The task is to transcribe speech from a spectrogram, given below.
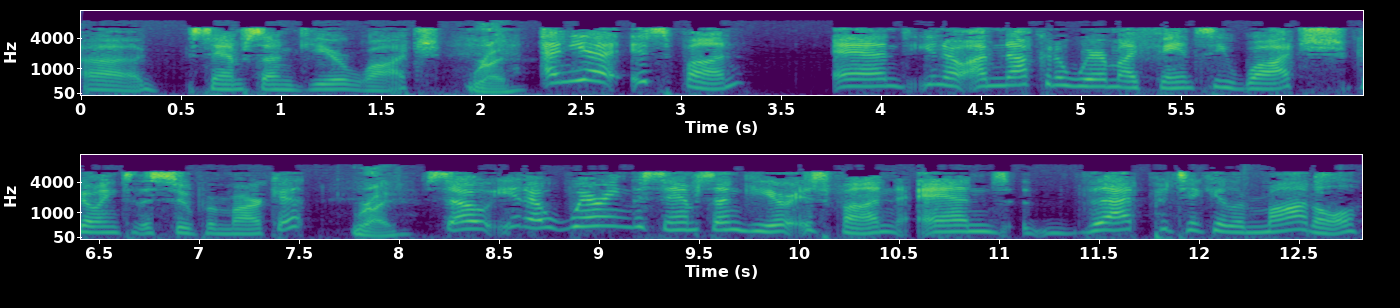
uh, Samsung Gear watch. Right. And yeah, it's fun. And, you know, I'm not going to wear my fancy watch going to the supermarket. Right. So, you know, wearing the Samsung Gear is fun. And that particular model,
